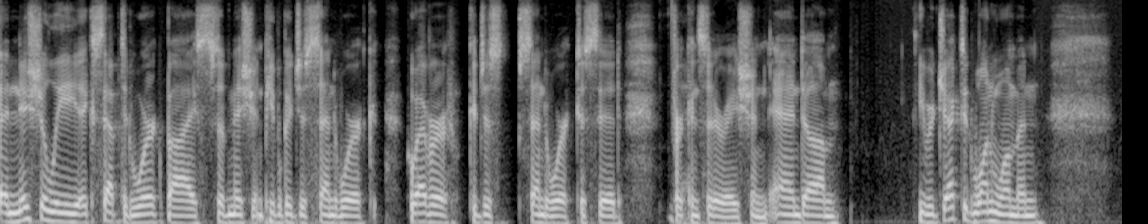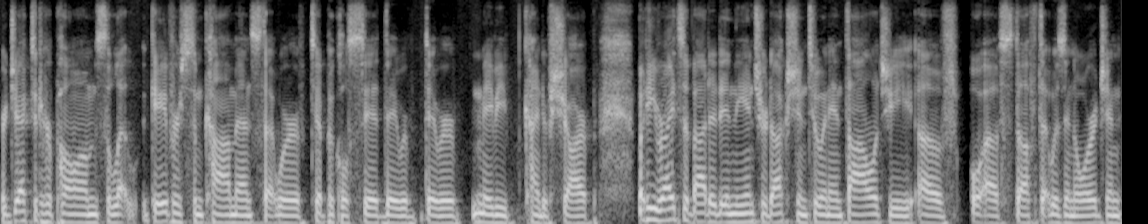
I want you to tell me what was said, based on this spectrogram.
initially accepted work by submission. People could just send work, whoever could just send work to Cid for consideration, and um, he rejected one woman rejected her poems, let, gave her some comments that were typical Cid. They were they were maybe kind of sharp, but he writes about it in the introduction to an anthology of of stuff that was in Origin.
